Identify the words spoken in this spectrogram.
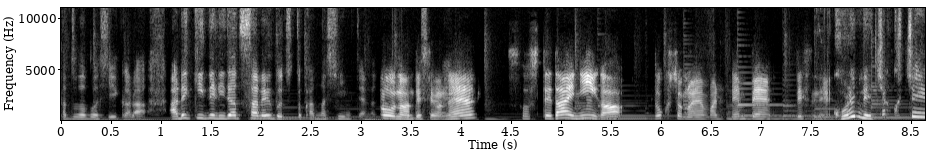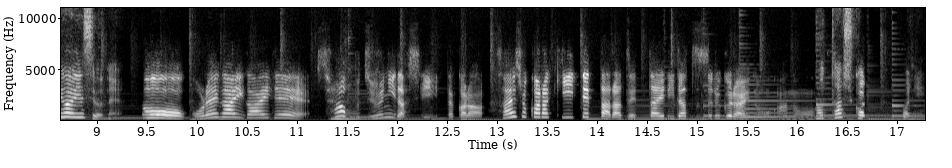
たどたどしいからあれ聞いて離脱されるとちょっと悲しいみたいなそうなんですよね。そして第2位が、読書の誤り前編ですね。これめちゃくちゃ意外ですよねそう、これが意外で、シャープ12だし、だから最初から聞いてたら絶対離脱するぐらいの、あの、あ確かに確かに。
